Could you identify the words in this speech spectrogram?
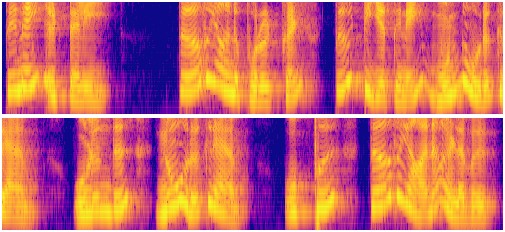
திணை இட்டலி. தேவையான பொருட்கள் தீட்டிய திணை முன்னூறு கிராம். உளுந்து நூறு கிராம். உப்பு தேவையான அளவு.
